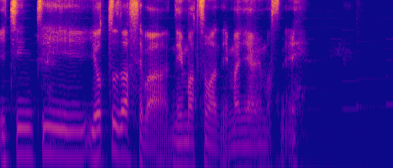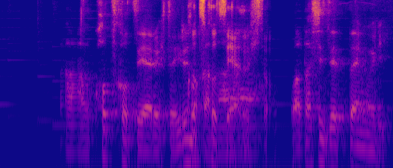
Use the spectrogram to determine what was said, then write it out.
1日4つ出せば年末まで間に合いますね。あコツコツやる人いるのかな？コツコツやる人。私絶対無理。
